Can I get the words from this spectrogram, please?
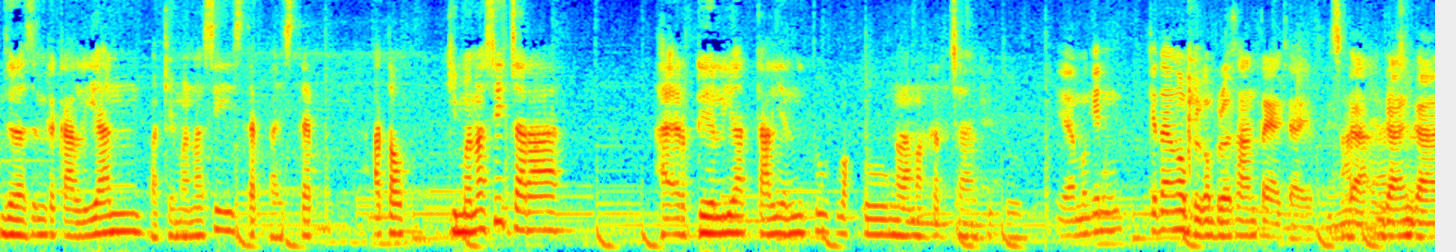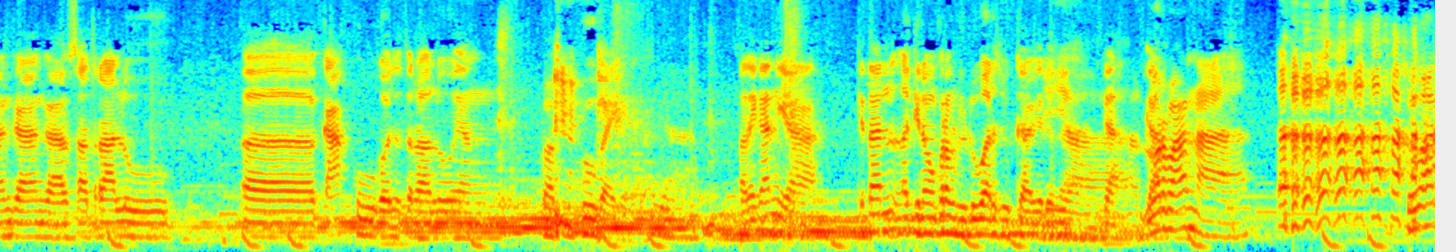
jelasin ke kalian bagaimana sih step by step atau gimana sih cara HRD lihat kalian itu waktu ngelamar kerja gitu. Ya mungkin kita ngobrol-ngobrol santai aja ya. Enggak aja. enggak enggak enggak usah terlalu eh, kaku, enggak usah terlalu yang babibu kayak gitu. Ya. Soalnya kan ya kita lagi nongkrong di luar juga gitu Iya. kan. Enggak, Luar mana? luar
